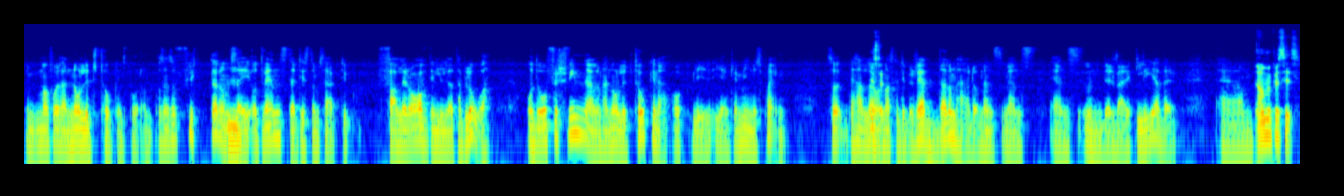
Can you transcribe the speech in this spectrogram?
man får så här knowledge tokens på dem och sen så flyttar de Mm. sig åt vänster tills de så här typ faller av din lilla tablå och då försvinner alla de här knowledge tokenerna och blir egentligen minuspoäng. Så det handlar Just om det. att man ska typ rädda de här då medan ens, ens underverk lever. Ehm, Ja, men precis.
